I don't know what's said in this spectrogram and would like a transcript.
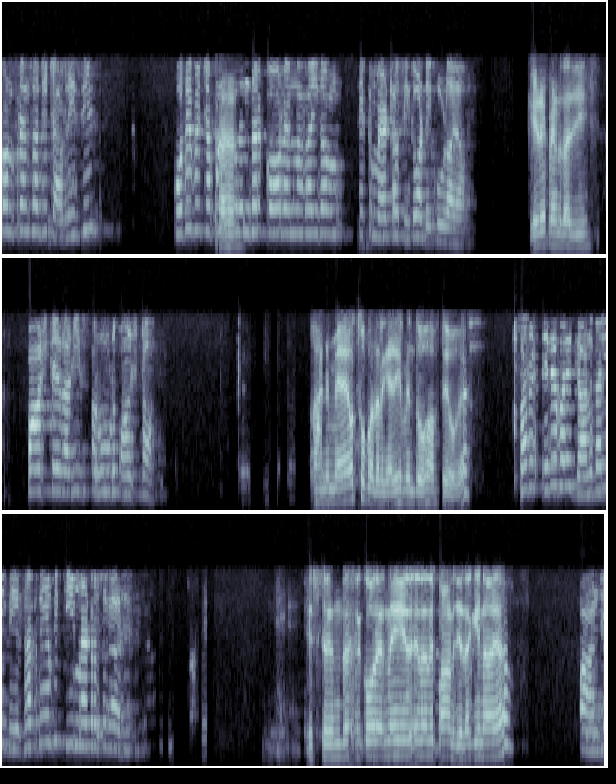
ਕਾਨਫਰੰਸ ਅੱਜ ਚੱਲ ਰਹੀ ਸੀ। ਉਹਦੇ ਵਿੱਚ ਆਪਣਾ। ਸੁਰਿੰਦਰ ਕੌਰ ਐਨਆਰਆਈ ਦਾ ਇੱਕ ਮੈਟਰ ਸੀ ਤੁਹਾਡੇ ਕੋਲ ਆਇਆ। ਕਿਹੜੇ ਪਿੰਡ ਦਾ ਜੀ? ਪਾਂਚਟੇ ਦਾ ਜੀ ਅਰੂੜ ਪਾਂਚਟਾ ਹਾਂਜੀ ਮੈਂ ਉੱਥੋਂ ਬਦਲ ਗਿਆ ਜੀ ਮੈਨੂੰ 2 ਹਫ਼ਤੇ ਹੋ ਗਏ। ਸਰ ਇਹਦੇ ਬਾਰੇ ਜਾਣਕਾਰੀ ਦੇ ਸਕਦੇ ਆ ਵੀ ਕੀ ਮੈਟਰ ਸੀਗਾ ਇਹ? ਇਹ ਸੁਰਿੰਦਰ ਕੌਰ ਹੀ ਇਹਨਾਂ ਦੇ ਭਾਣਜੇ ਦਾ ਕੀ ਨਾਂ ਆ? ਪੰਜ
